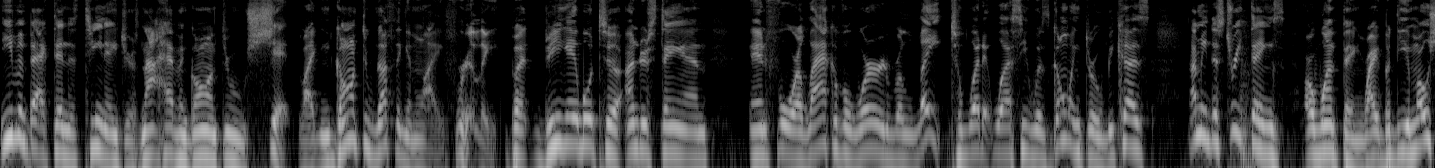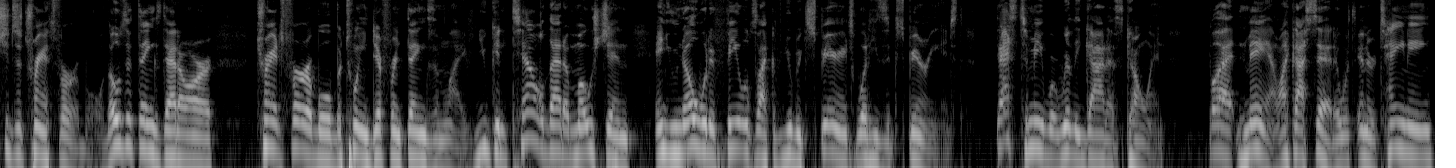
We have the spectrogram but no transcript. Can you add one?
Even back then as teenagers, not having gone through shit, like gone through nothing in life, really, but being able to understand and for lack of a word relate to what it was he was going through. Because i mean the street things are one thing right? But the emotions are transferable. Those are things that are transferable between different things in life. You can tell that emotion and you know what it feels like if you've experienced what he's experienced. That's to me what really got us going. But man, like I said, it was entertaining.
